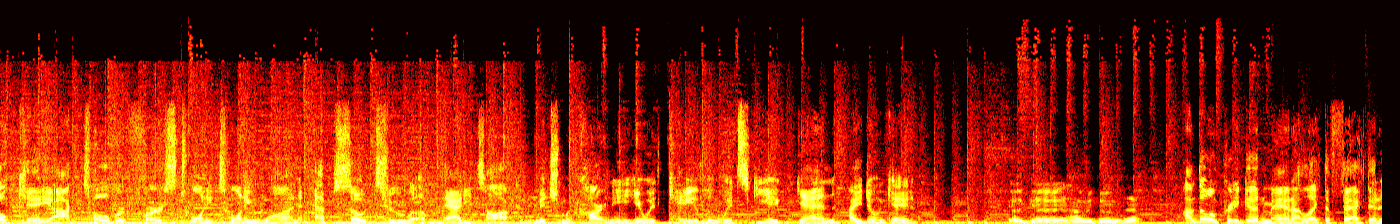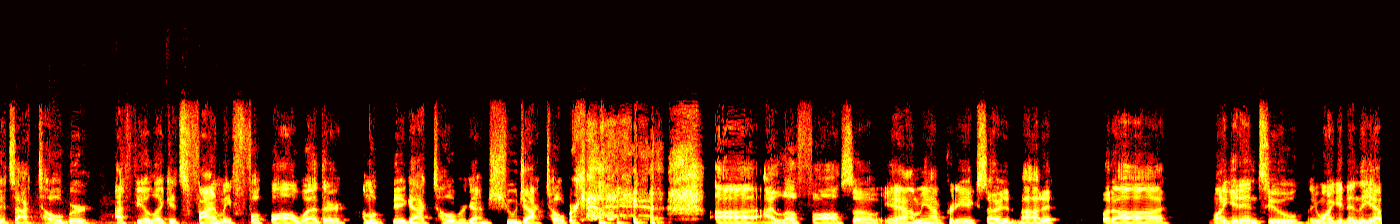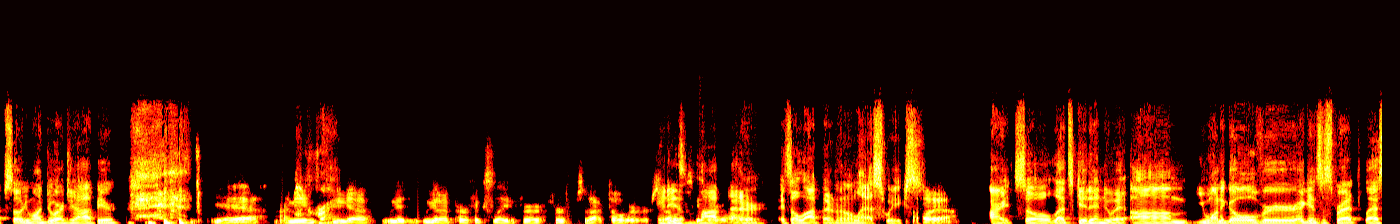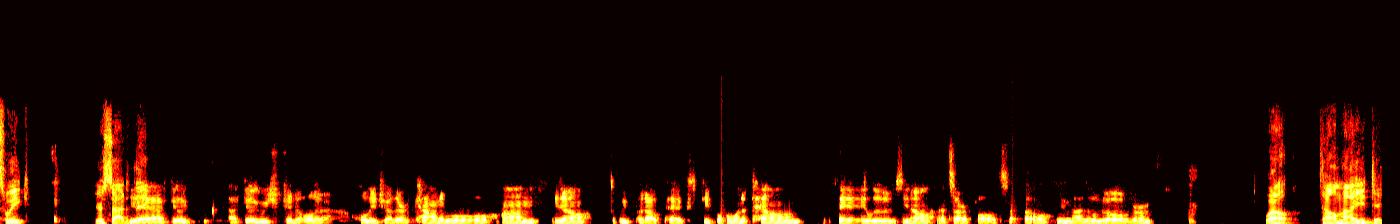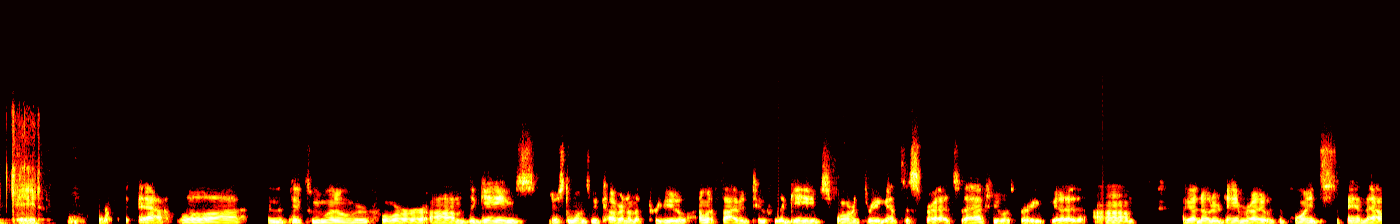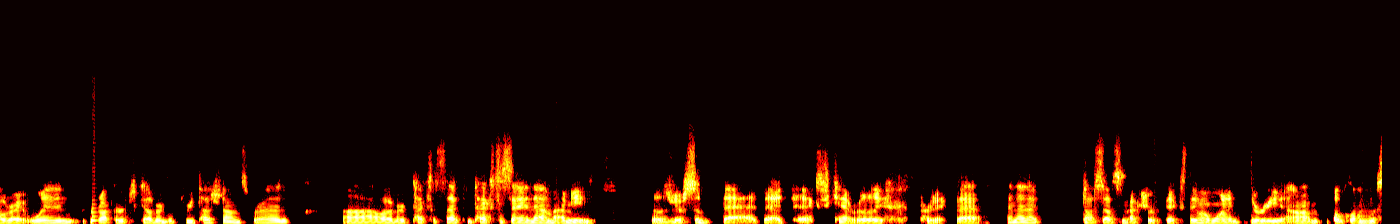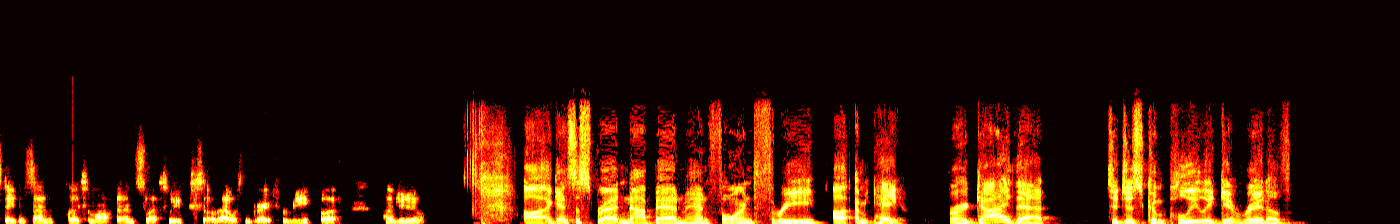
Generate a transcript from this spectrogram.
Okay, October 1st, 2021, episode two of Natty Talk. Mitch McCartney here with Cade Lewitsky again. How you doing, Cade? Good, good. How we doing today? I'm doing pretty good, man. I like the fact that it's October. I feel like it's finally football weather. I'm a big October guy. I'm a huge October guy. uh, I love fall. So yeah, I mean, I'm pretty excited about it. But uh, you want to get into you want to get into the episode? You want to do our job here? yeah, I mean, right. we got we got we got a perfect slate for first of October. So it is a lot better. It's a lot better than the last week's. Oh yeah. All right, so let's get into it. Um, you want to go over against the spread last week? Your side? yeah, I feel like I feel like we should hold it, hold each other accountable. Um, you know, we put out picks. People want to tell them if they lose, you know, that's our fault. So we might as well go over them. Well, tell them how you did, Cade. Yeah. Well, uh, in the picks we went over for um, the games, just the ones we covered on the preview, I went five and two for the games, four and three against the spread. So that actually was pretty good. Um, I got Notre Dame right with the points and the outright win. Rutgers covered the three touchdown spread. Uh, however, Texas Tech and Texas A&M, I mean, those are just some bad, bad picks. You can't really predict that. And then I tossed out some extra picks. They went one and three. Um, Oklahoma State decided to play some offense last week, so that wasn't great for me. But how'd you do? Uh, against the spread, not bad, man. Four and three. Uh, I mean, hey, for a guy that to just completely get rid of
